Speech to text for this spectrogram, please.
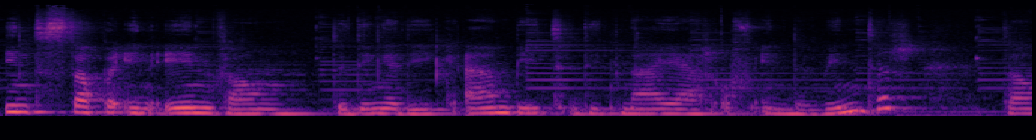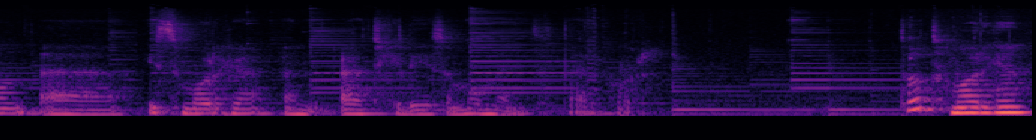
in te stappen in een van de dingen die ik aanbied dit najaar of in de winter, dan uh, is morgen een uitgelezen moment daarvoor. Tot morgen!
